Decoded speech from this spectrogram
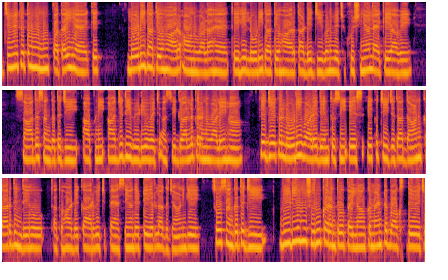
ਜਿਵੇਂ ਕਿ ਤੁਹਾਨੂੰ ਪਤਾ ਹੀ ਹੈ ਕਿ ਲੋਹੜੀ ਦਾ ਤਿਉਹਾਰ ਆਉਣ ਵਾਲਾ ਹੈ ਤੇ ਇਹ ਲੋਹੜੀ ਦਾ ਤਿਉਹਾਰ ਤੁਹਾਡੇ ਜੀਵਨ ਵਿੱਚ ਖੁਸ਼ੀਆਂ ਲੈ ਕੇ ਆਵੇ। ਸਾਧ ਸੰਗਤ ਜੀ, ਆਪਣੀ ਅੱਜ ਦੀ ਵੀਡੀਓ ਵਿੱਚ ਅਸੀਂ ਗੱਲ ਕਰਨ ਵਾਲੇ ਹਾਂ ਕਿ ਜੇਕਰ ਲੋਹੜੀ ਵਾਲੇ ਦਿਨ ਤੁਸੀਂ ਇਸ ਇੱਕ ਚੀਜ਼ ਦਾ ਦਾਨ ਕਰ ਦਿੰਦੇ ਹੋ, ਤਾਂ ਤੁਹਾਡੇ ਘਰ ਵਿੱਚ ਪੈਸਿਆਂ ਦੇ ਢੇਰ ਲੱਗ ਜਾਣਗੇ। ਸੋ ਸੰਗਤ ਜੀ ਵੀਡੀਓ ਨੂੰ ਸ਼ੁਰੂ ਕਰਨ ਤੋਂ ਪਹਿਲਾਂ ਕਮੈਂਟ ਬਾਕਸ ਦੇ ਵਿੱਚ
